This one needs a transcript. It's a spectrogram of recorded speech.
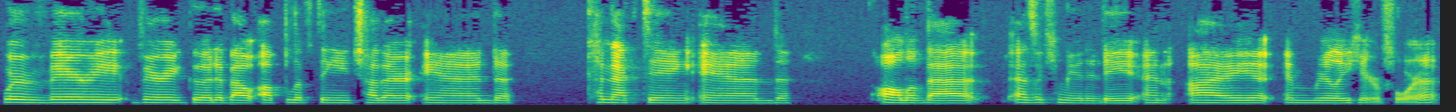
we're very, very good about uplifting each other and connecting and all of that as a community and I am really here for it.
